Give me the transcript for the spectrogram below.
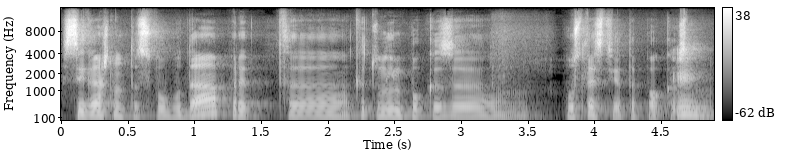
сегашната свобода, пред, като не им пука за последствията по-късно. Mm.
